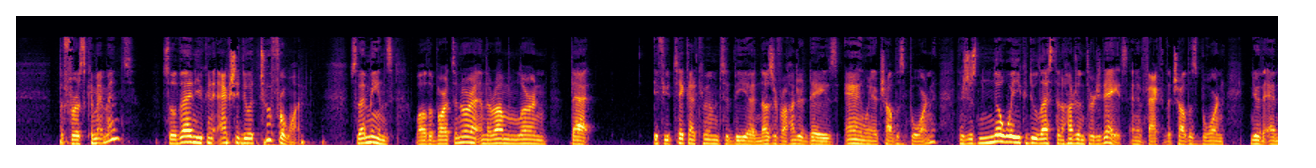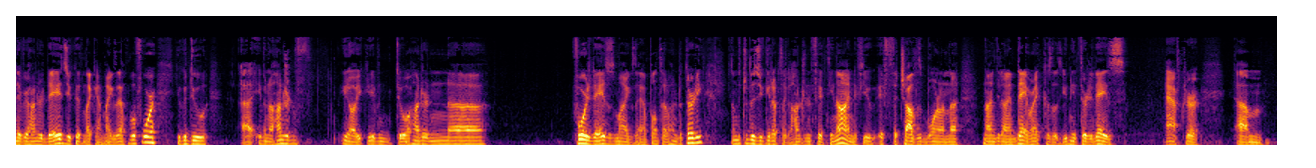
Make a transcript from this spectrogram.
the first commitment, so then you can actually do a two for one. So that means while the Bartanura and the Rambam learn that if you take a commitment to be a Nazir for 100 days and when your child is born, there's just no way you can do less than 130 days. And in fact, if the child is born near the end of your 100 days, you could, like in my example before, you could do uh, even 100, you know, you could even do 140 uh, days, is my example, instead of 130. And the truth is, you get up to like 159 if you if the child is born on the 99th day, right? Because you need 30 days after, um,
